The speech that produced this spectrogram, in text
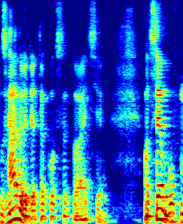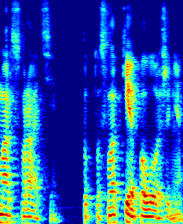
згадуєте таку ситуацію? Оце був Марс в раці, тобто слабке положення.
